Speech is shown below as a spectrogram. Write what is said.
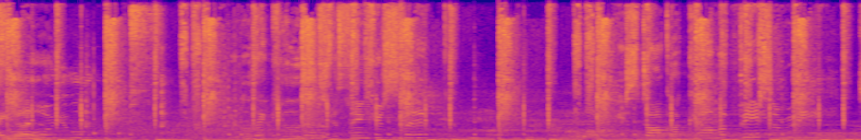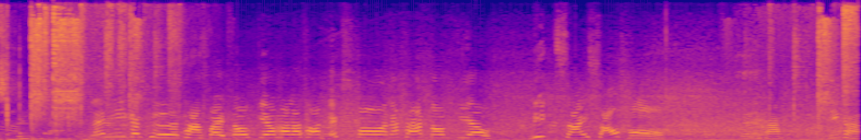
ใส่เงิน for you. Lick your lips, you think you're slick. You stalk like I'm a piece of meat. และนี่ก็คือทางไปโตเกียวมาราธอนเอ็กซ์โปนะคะ โตเกียวบิ๊กไซส์เสาหอใช่ไหมคะ นี่ค่ะ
